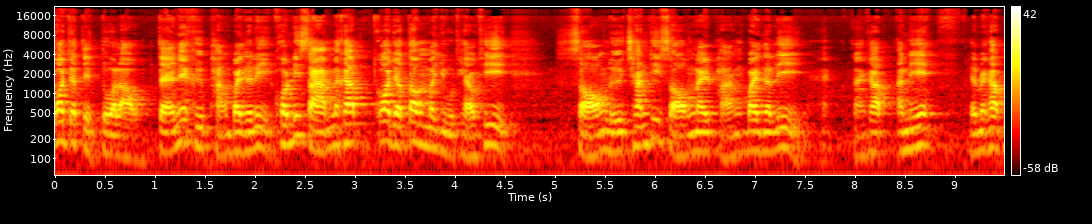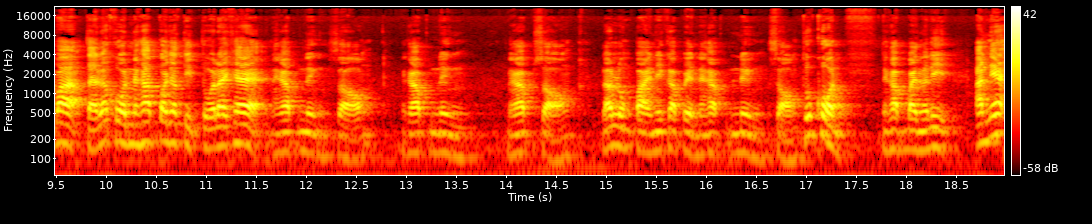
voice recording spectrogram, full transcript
ก็จะติดตัวเรา แต่นี่คือผัง binary คนที่ 3 นะครับ ก็จะต้องมาอยู่แถวที่ 2 หรือชั้นที่ 2 ในผัง binary นะครับ อันนี้เห็นไหมครับว่าแต่ละคนนะครับก็จะติดตัวได้แค่นะครับ1 2นะครับ1นะครับ2แล้วลงไปนี่ก็เป็นนะครับ1 2 ทุกคนนะครับ binary อันเนี้ย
